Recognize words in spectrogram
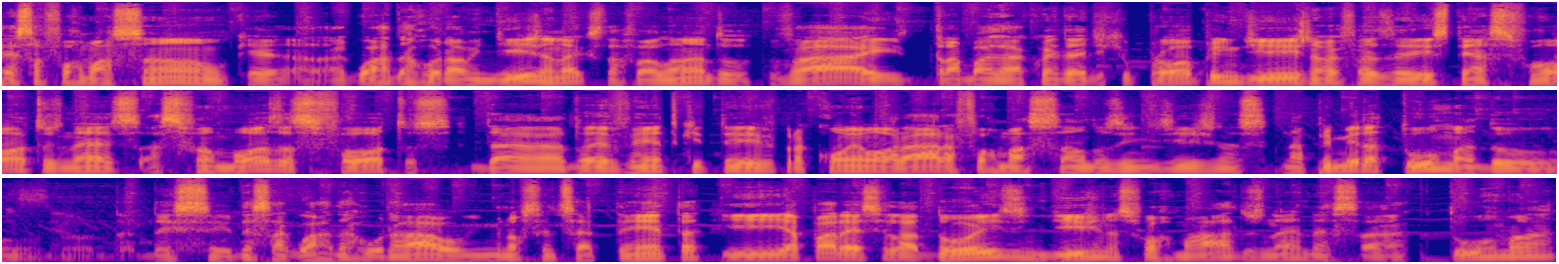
essa formação, que é a guarda rural indígena, né, que está falando, vai trabalhar com a ideia de que o próprio indígena vai fazer isso. Tem as fotos, né, as, as famosas fotos da, do evento que teve para comemorar a formação dos indígenas na primeira turma do, do, desse, dessa guarda rural em 1970 e aparece lá dois indígenas formados, né, nessa turma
